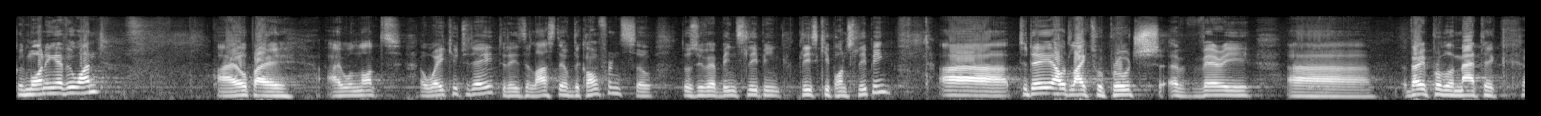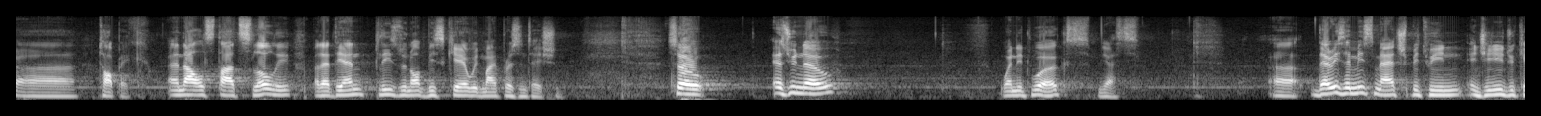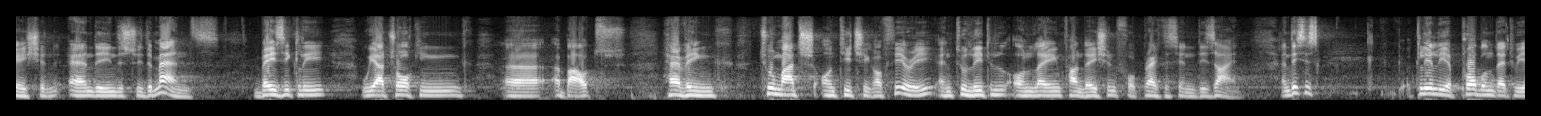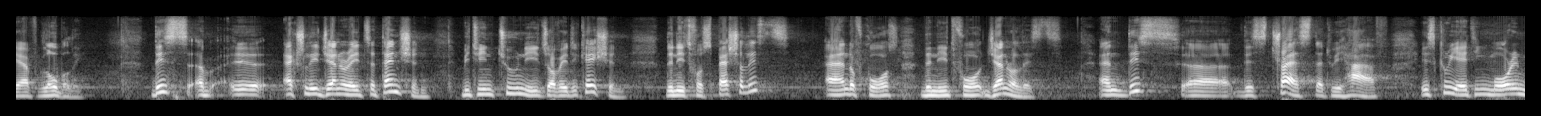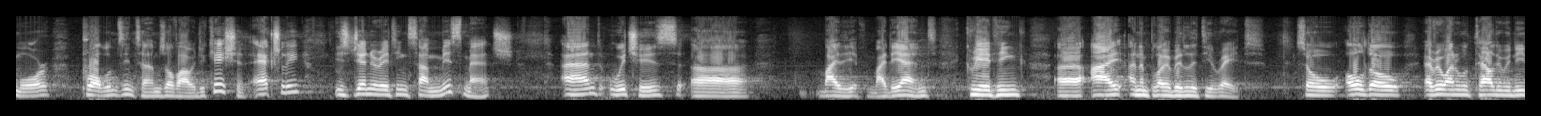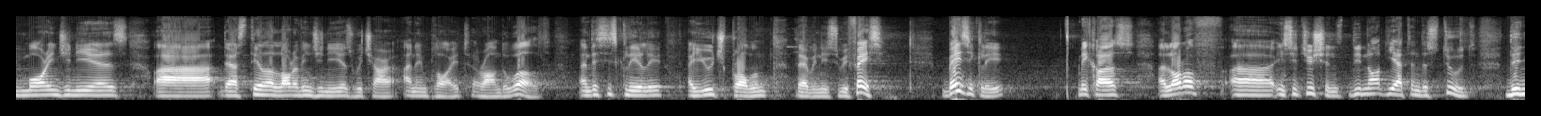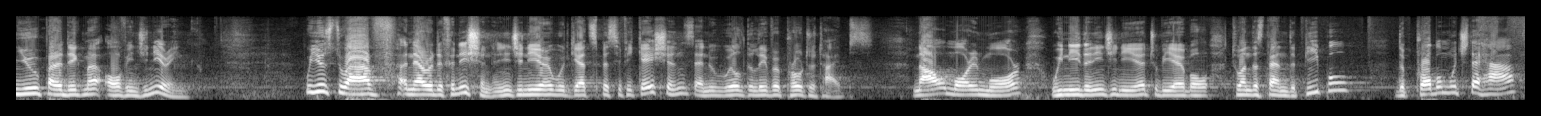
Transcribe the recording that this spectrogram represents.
Good morning, everyone. I hope I, I will not awake you today. Today is the last day of the conference, so those who have been sleeping, please keep on sleeping. Uh, today I would like to approach a very, uh, very problematic uh, topic. And I'll start slowly, but at the end, please do not be scared with my presentation. So, as you know, when it works, yes, uh, there is a mismatch between engineering education and the industry demands. Basically, we are talking uh, about having too much on teaching of theory and too little on laying foundation for practice and design. And this is clearly a problem that we have globally. This uh, uh, actually generates a tension between two needs of education, the need for specialists and, of course, the need for generalists. And this, uh, this stress that we have is creating more and more problems in terms of our education. Actually, is generating some mismatch and which is, uh, by, the, by the end, creating uh, high unemployability rate. So although everyone will tell you we need more engineers, uh, there are still a lot of engineers which are unemployed around the world. And this is clearly a huge problem that we need to be facing. Basically, because a lot of uh, institutions did not yet understood the new paradigm of engineering. We used to have a narrow definition. An engineer would get specifications and will deliver prototypes. Now, more and more, we need an engineer to be able to understand the people, the problem which they have,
